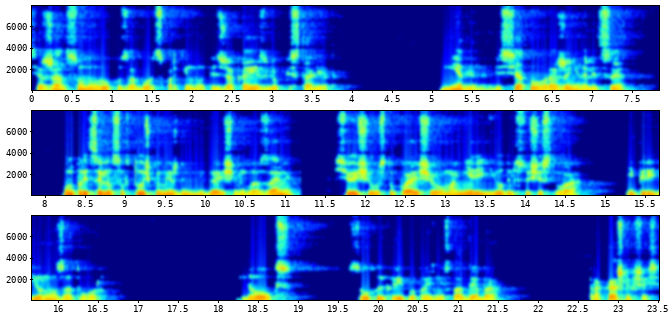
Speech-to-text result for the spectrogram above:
Сержант сунул руку за борт спортивного пиджака и извлек пистолет. Медленно, без всякого выражения на лице, он прицелился в точку между мигающими глазами, все еще выступающего в манере йодель существа, и передернул затвор. «Доукс», — сухо и хрипло произнесла Дебора. Прокашлившись,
